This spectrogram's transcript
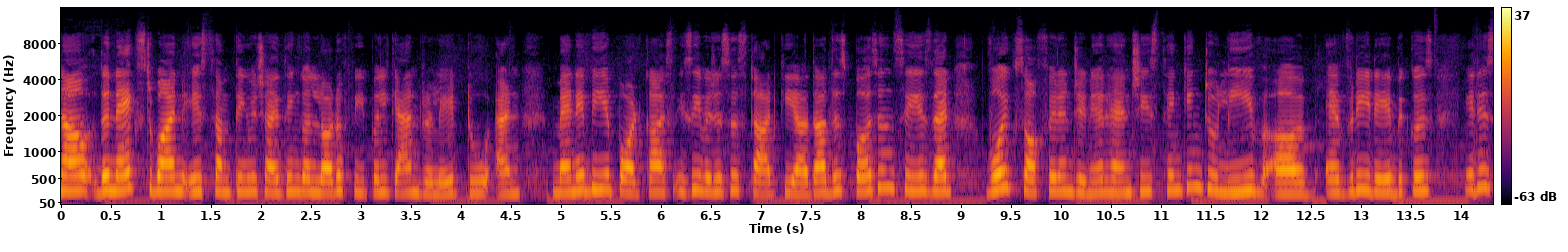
now, the next one is something which i think a lot of people can relate to, and मैंने भी ये पॉडकास्ट इसी वजह से स्टार्ट किया था। दिस पर्सन सेज दैट वो एक सॉफ्टवेयर इंजीनियर है and she is thinking to leave every day because it is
